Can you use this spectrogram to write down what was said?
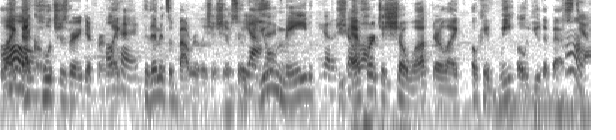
Like Oh. that culture is very different. Okay. Like to them, it's about relationships. So Yeah. if you Okay. made you the effort up. to show up, they're like, okay, we owe you the best. Huh. Yeah.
